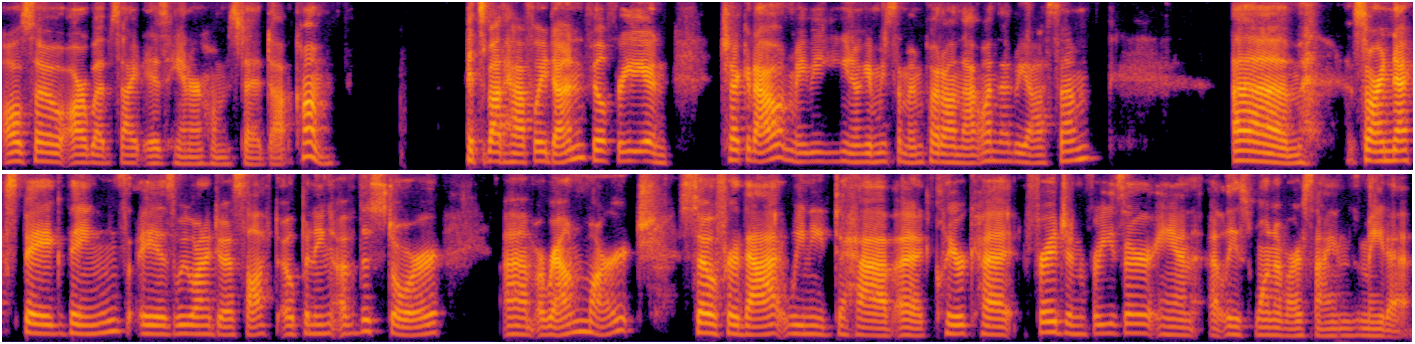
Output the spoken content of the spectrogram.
also our website is hannerhomestead.com. It's about halfway done. Feel free and check it out. Maybe, you know, give me some input on that one. That'd be awesome. Um, so our next big things is we want to do a soft opening of the store um, around March. So for that, we need to have a clear cut fridge and freezer and at least one of our signs made up.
